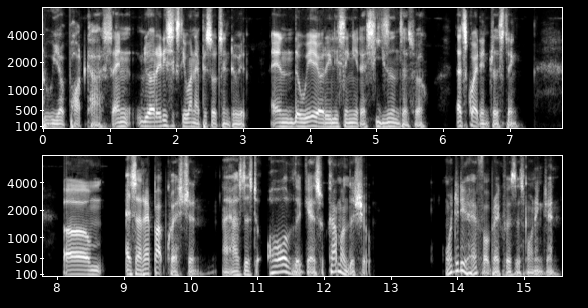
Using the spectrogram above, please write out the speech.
to your podcast and you're already 61 episodes into it and the way you're releasing it as seasons as well that's quite interesting um as a wrap up question I ask this to all the guests who come on the show. What did you have for breakfast this morning, Jen?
